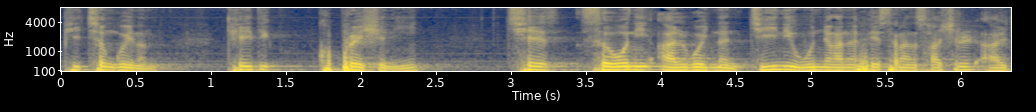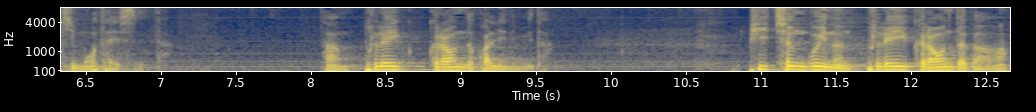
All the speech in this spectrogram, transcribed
피청구인은 KD 코퍼레이션이 최서원이 알고 있는 지인이 운영하는 회사라는 사실을 알지 못하였습니다. 다음 플레이그라운드 관련입니다. 피청구인은 플레이그라운드가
